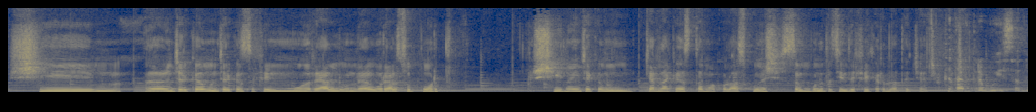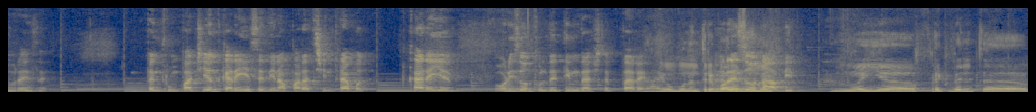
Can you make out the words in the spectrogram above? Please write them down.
Și uh, încercăm, încercăm să fim un real, un real, un real suport și noi încercăm, chiar dacă stăm acolo ascunși, să îmbunătățim de fiecare dată ceea ce Cât ar trebui să dureze pentru un pacient care iese din aparat și întreabă care e orizontul de timp de așteptare? Da, e o bună întrebare. Rezonabil. Noi, noi uh, frecvent uh,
